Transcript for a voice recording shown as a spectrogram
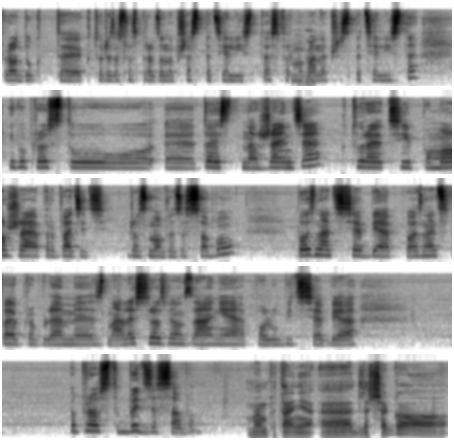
produkt, e, który został sprawdzony przez specjalistę, sformowany przez specjalistę i po prostu e, to jest narzędzie, które ci pomoże prowadzić rozmowy ze sobą, poznać siebie, poznać swoje problemy, znaleźć rozwiązanie, polubić siebie, po prostu być ze sobą. Mam pytanie, e, dlaczego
